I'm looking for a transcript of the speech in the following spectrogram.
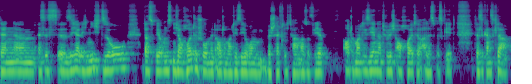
Denn ähm, es ist äh, sicherlich nicht so, dass wir uns nicht auch heute schon mit Automatisierung beschäftigt haben. Also wir automatisieren natürlich auch heute alles, was geht. Das ist ganz klar.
